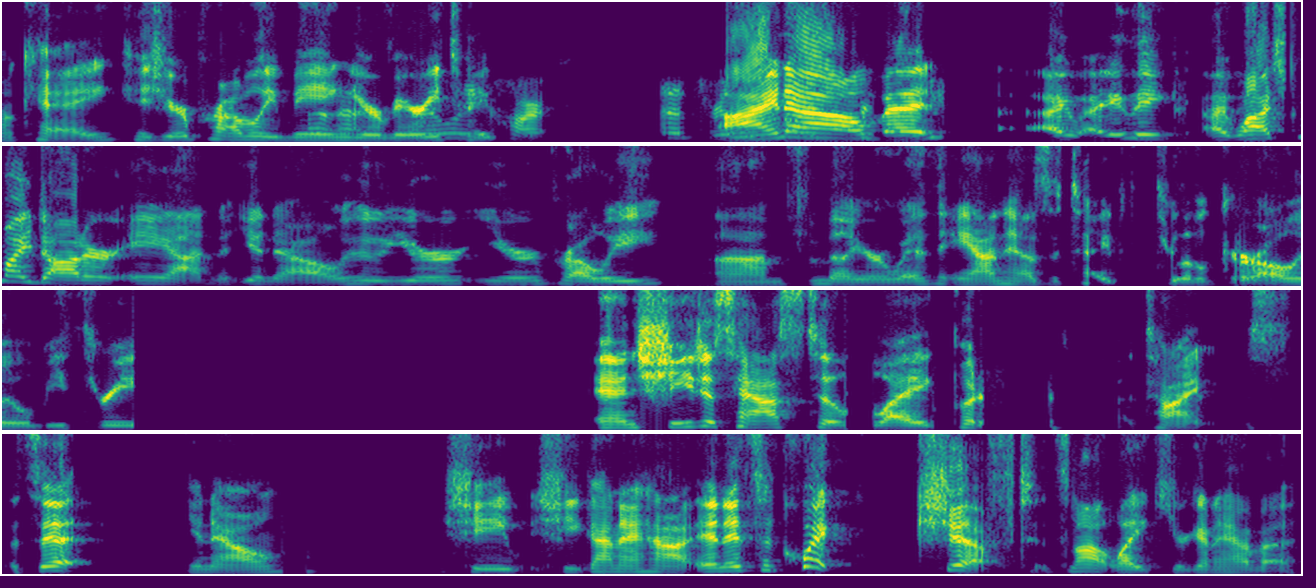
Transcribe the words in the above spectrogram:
okay? Because you're probably being That's you're very really type hard. That's really I know, but. I, I think I watched my daughter Anne, you know, who you're you're probably um, familiar with. Anne has a type three little girl who'll be three, and she just has to like put her times. That's it, you know. She she kind of had, and it's a quick shift. It's not like you're gonna have a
